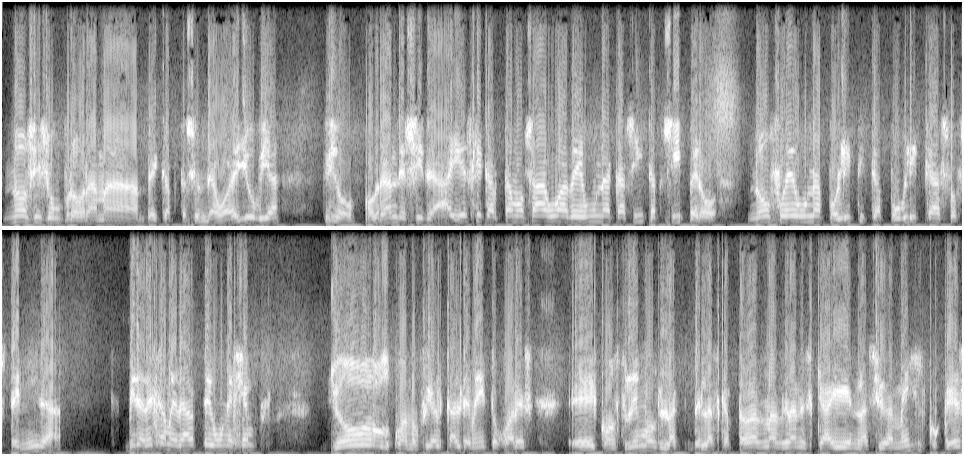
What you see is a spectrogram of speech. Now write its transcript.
no se hizo un programa de captación de agua de lluvia. Digo, podrán decir, ay, es que captamos agua de una casita, sí, pero no fue una política pública sostenida. Mira, déjame darte un ejemplo. Yo, cuando fui alcalde de Benito Juárez, eh, construimos la, de las captadoras más grandes que hay en la Ciudad de México, que es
